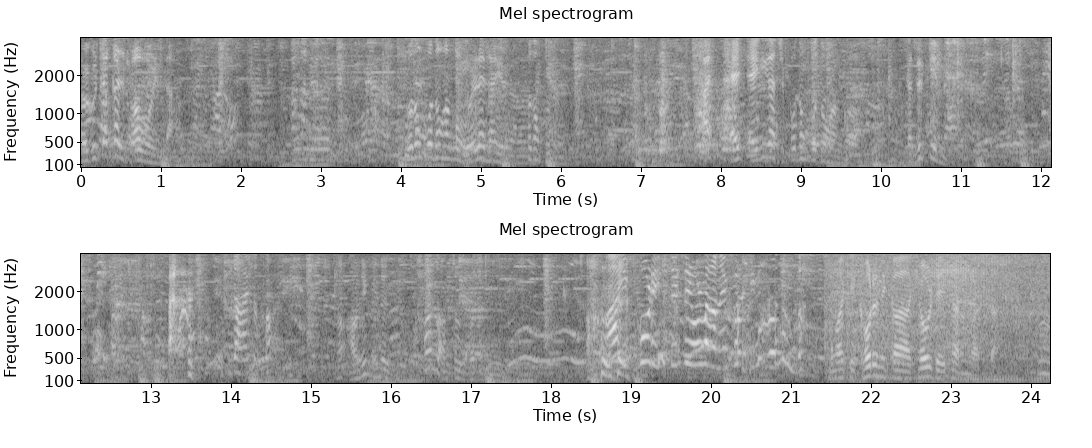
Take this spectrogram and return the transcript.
얼굴 때까지 좋아 보인다. 뽀동뽀동한 건 원래 자기 뽀동뽀동. 아, 애, 애기같이 뽀동뽀동한 거. 그러니까 느낌. 진짜 살쪘어? 어? 아니 근데 하나도 안 쪄가지고. 아 입꼬리 실실 올라가는 입꼬리 낑겨놓는다. 뭔가 이렇게 걸으니까 겨울 데이트하는 것 같다 응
